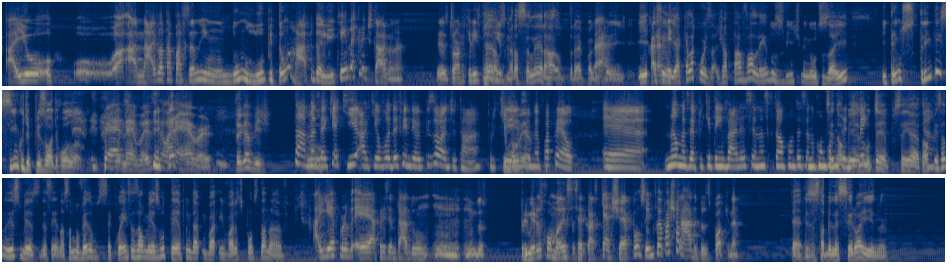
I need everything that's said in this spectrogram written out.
Aí o, o- a, a nave ela tá passando em um, num loop tão rápido ali que é inacreditável, né? Eles trocam aquele É, os explodido. caras aceleraram o treco ali É. E, assim, met- e aquela coisa, já tá valendo os 20 minutos aí e tem uns 35 de episódio rolando. É, né? Mas whatever. Pega bicho. Tá, mas O- é que aqui, aqui eu vou defender o episódio, tá? Porque Que esse é o meu papel. É... Não, mas é porque tem várias cenas que estão acontecendo Sendo ao concomitantemente. mesmo tempo. Sim, é, eu tava É. pensando nisso mesmo. Assim, nós estamos vendo sequências ao mesmo tempo em, da- em vários pontos da nave. Aí é, é apresentado um, um, um dos primeiros romances da série clássica, que é a Shepard sempre foi apaixonada pelo Spock, né? É, eles estabeleceram aí, né?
